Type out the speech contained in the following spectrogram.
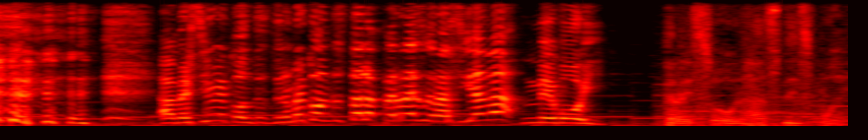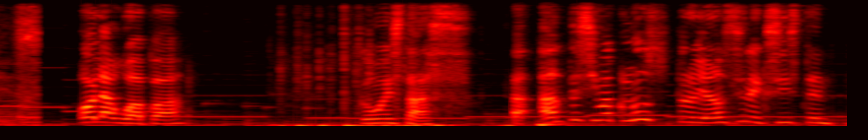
a ver si me contesta. Si no me contesta la perra desgraciada, me voy. Tres horas después. Hola, guapa. ¿Cómo estás? Antes iba a Club, pero ya no sé si existen.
